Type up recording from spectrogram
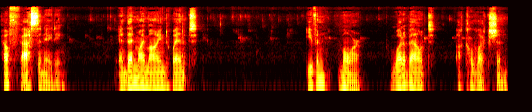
How fascinating. And then my mind went even more. What about a collection?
